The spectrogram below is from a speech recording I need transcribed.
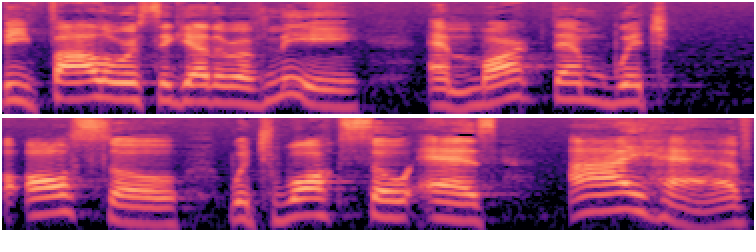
be followers together of me and mark them which also which walk so as i have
